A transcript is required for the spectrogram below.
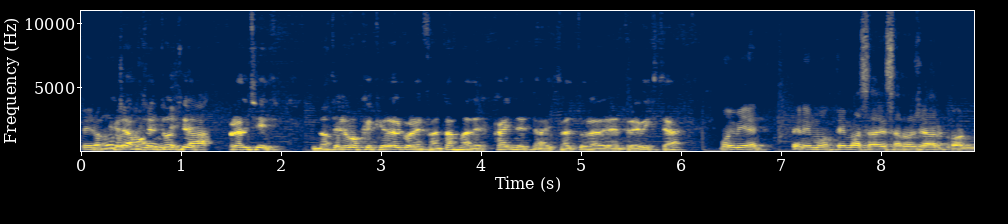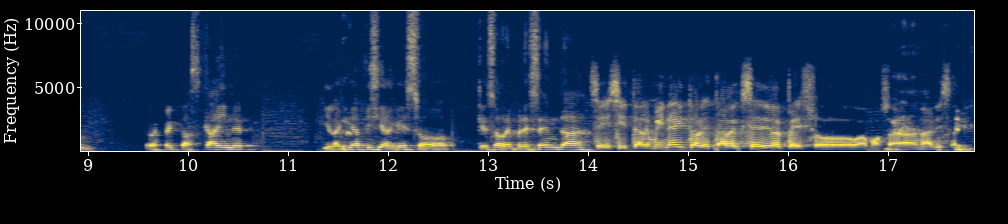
Pero nos quedamos entonces, Francis, nos tenemos que quedar con el fantasma de Skynet a esta altura de la entrevista. Muy bien, tenemos temas a desarrollar con respecto a Skynet y la actividad física que eso que eso representa. Sí, si Terminator estaba excedido de peso, vamos a analizar.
